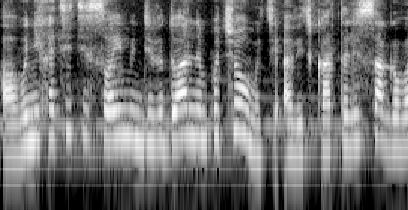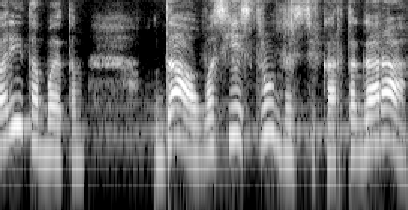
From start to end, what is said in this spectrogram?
А вы не хотите своим индивидуальным путем идти, а ведь карта леса говорит об этом. Да, у вас есть трудности, карта гора.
